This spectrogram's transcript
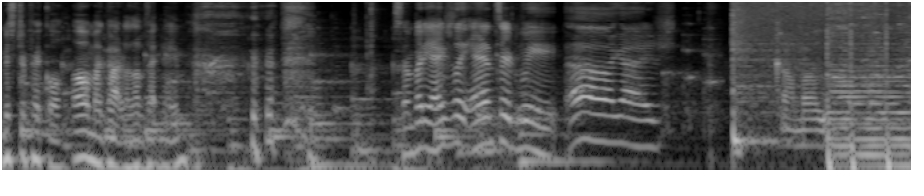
Mr. Pickle. Oh my god, I love that name. Somebody actually answered me. Oh my gosh. Come along,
